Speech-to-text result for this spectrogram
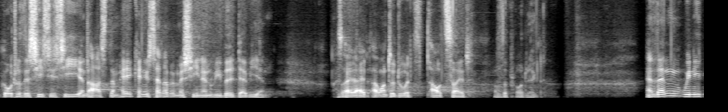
go to the CCC and ask them, hey, can you set up a machine and rebuild Debian? Because I, I, I, want to do it outside of the project. And then we need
